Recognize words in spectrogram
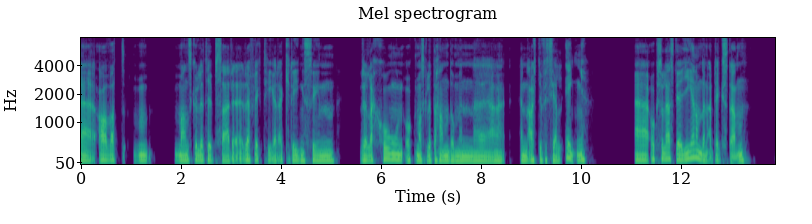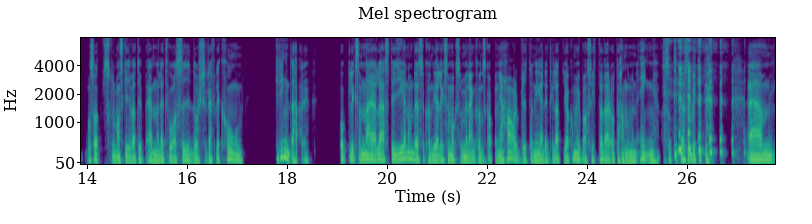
eh, av att man skulle typ så här, reflektera kring sin relation och man skulle ta hand om en, eh, en artificiell äng. och så läste jag igenom den här texten och så skulle man skriva typ en eller två sidors reflektion kring det här. Och liksom när jag läste igenom det så kunde jag liksom också med den kunskapen jag har bryta ner det till att jag kommer ju bara sitta där och ta hand om en äng. Alltså, alltså vilket, um,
